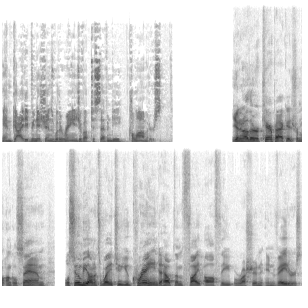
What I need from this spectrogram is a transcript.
and guided munitions with a range of up to 70 kilometers. Yet another care package from Uncle Sam will soon be on its way to Ukraine to help them fight off the Russian invaders.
